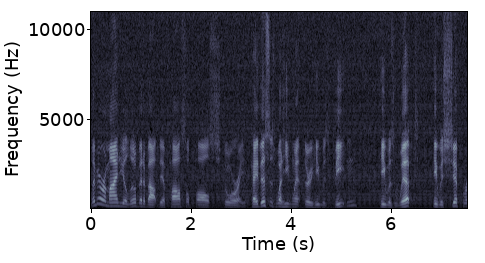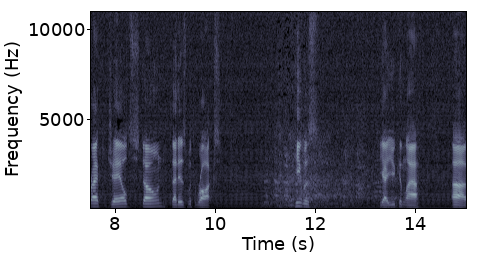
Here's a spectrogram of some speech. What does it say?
Let me remind you a little bit about the Apostle Paul's story. Okay, this is what he went through. He was beaten, he was whipped, he was shipwrecked, jailed, stoned, that is, with rocks. He was, yeah, you can laugh. Uh,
